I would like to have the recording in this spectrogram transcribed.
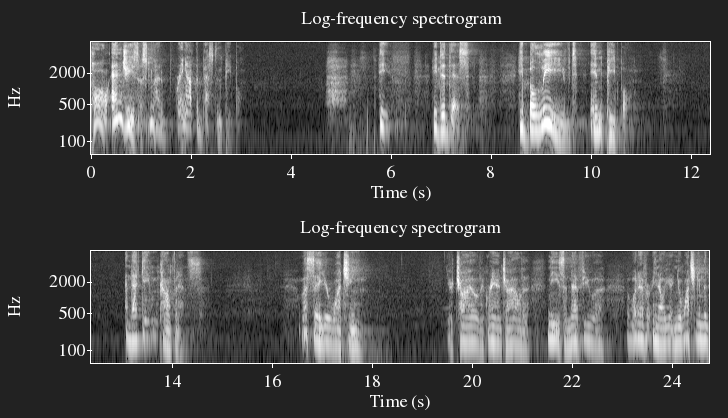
Paul and Jesus knew how to bring out the best in people. He, he did this. He believed in people. And that gave him confidence. Let's say you're watching your child, a grandchild, a niece, a nephew, a, a whatever, you know, and you're watching him in,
